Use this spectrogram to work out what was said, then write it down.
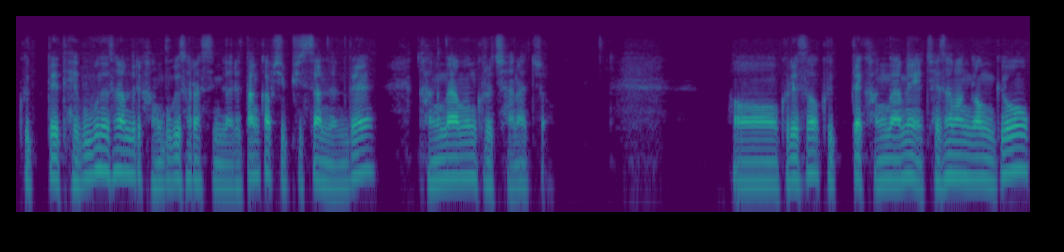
그때 대부분의 사람들이 강북에 살았습니다. 땅값이 비쌌는데 강남은 그렇지 않았죠. 어, 그래서 그때 강남에 제3환경교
